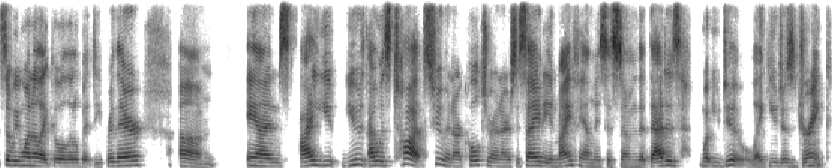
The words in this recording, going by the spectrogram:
so we want to like go a little bit deeper there. Um, and I use I was taught too in our culture in our society in my family system that that is what you do. Like you just drink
